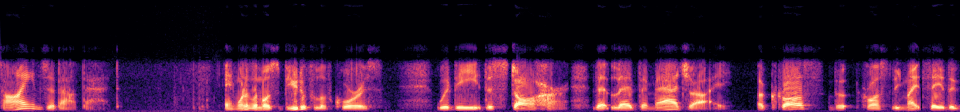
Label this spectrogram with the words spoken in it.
signs about that. And one of the most beautiful, of course, would be the star that led the Magi across the, across the, you might say, the,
